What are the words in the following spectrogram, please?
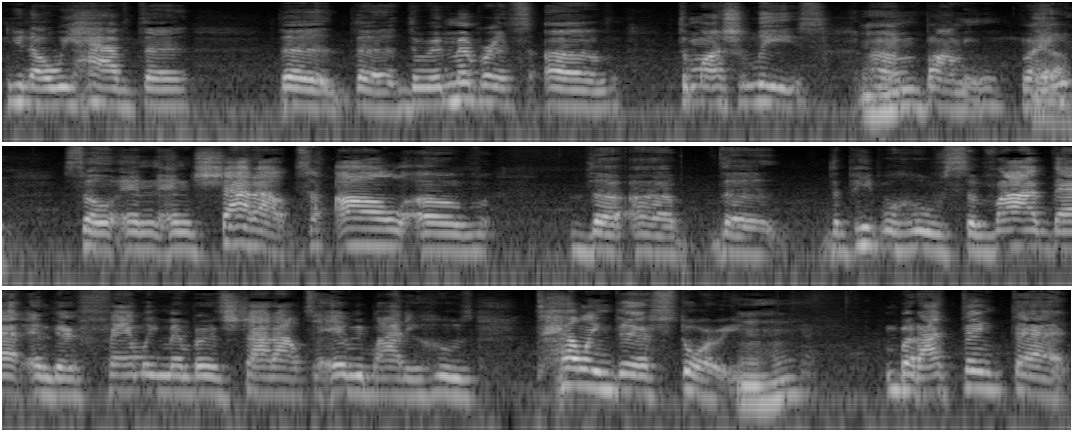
you know, we have the the the the remembrance of the Marshallese um, bombing, right? Yeah. So and and shout out to all of the uh, the the people who survived that and their family members. Shout out to everybody who's telling their story. But I think that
